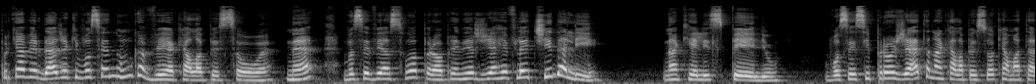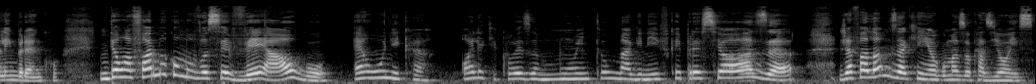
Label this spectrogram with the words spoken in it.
Porque a verdade é que você nunca vê aquela pessoa, né? Você vê a sua própria energia refletida ali, naquele espelho. Você se projeta naquela pessoa que é uma tela em branco. Então a forma como você vê algo é única. Olha que coisa muito magnífica e preciosa. Já falamos aqui em algumas ocasiões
